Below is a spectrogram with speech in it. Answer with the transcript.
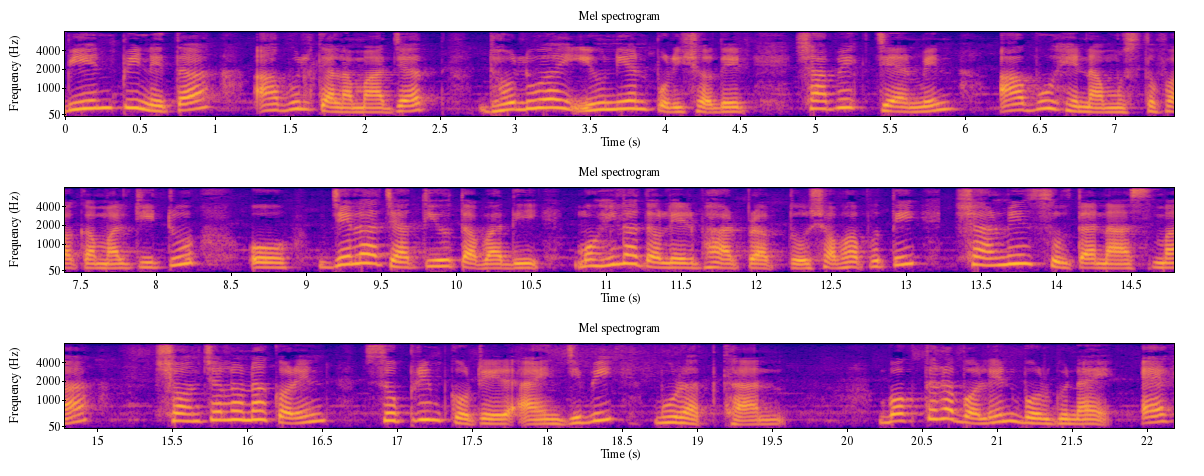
বিএনপি নেতা আবুল কালাম আজাদ, ঢলুয়া ইউনিয়ন পরিষদের সাবেক চেয়ারম্যান আবু হেনা মুস্তফা কামাল টিটু ও জেলা জাতীয়তাবাদী মহিলা দলের ভারপ্রাপ্ত সভাপতি শারমিন সুলতানা আসমা, সঞ্চালনা করেন সুপ্রিম কোর্টের আইনজীবী মুরাদ খান। বক্তারা বলেন, বরগুনায় এক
